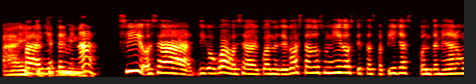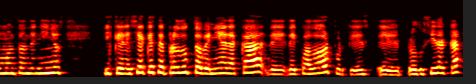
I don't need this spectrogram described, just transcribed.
Ay, para ya terminar. Sí, o sea, digo, wow, o sea, cuando llegó a Estados Unidos, que estas papillas contaminaron un montón de niños y que decía que este producto venía de acá, de, de Ecuador, porque es eh, producida acá,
